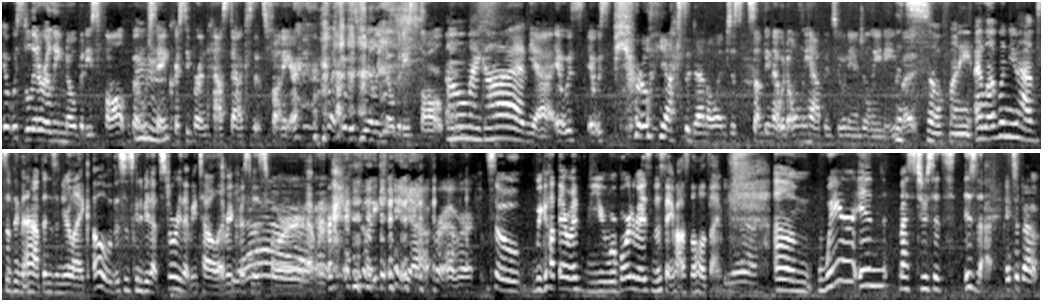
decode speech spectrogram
It was literally nobody's fault, but Mhm. we're saying Chrissy burned the house down because it's funnier. but it was really nobody's fault. Oh And, my god. yeah, it was it was purely accidental and just something that would only happen to an Angelini. That's so funny. I love when you have something that happens and you're like, oh, this is going to be that story that we tell every but Christmas forever. Like yeah, forever. so we got there with you were born and raised in the same house the whole time. Yeah. Um, where in Massachusetts is that? It's about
